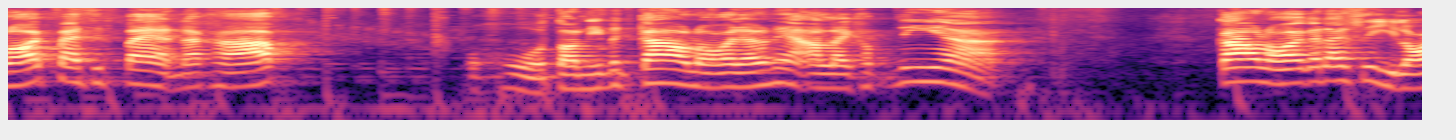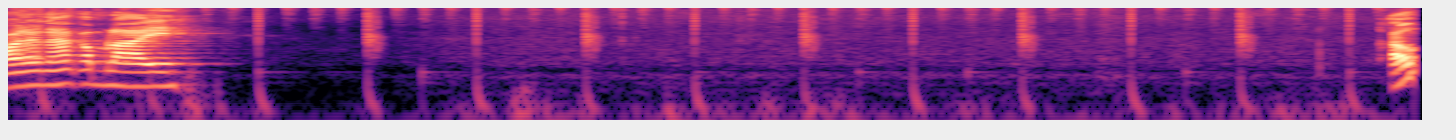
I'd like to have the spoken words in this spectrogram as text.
288 นะครับ โอ้โห ตอนนี้เป็น 900 แล้วเนี่ยอะไรครับเนี่ย 900 ก็ได้ 400 แล้วนะกำไรเอ้า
